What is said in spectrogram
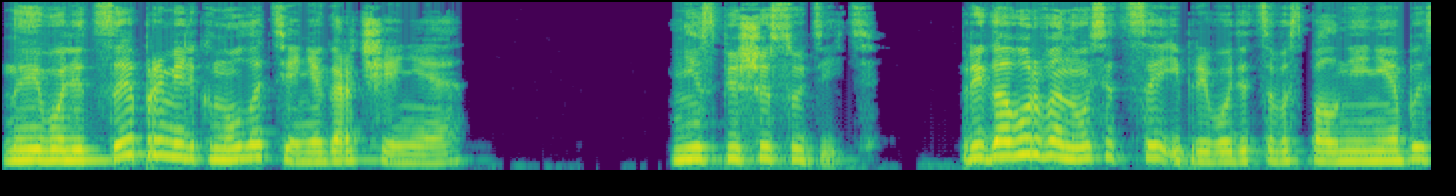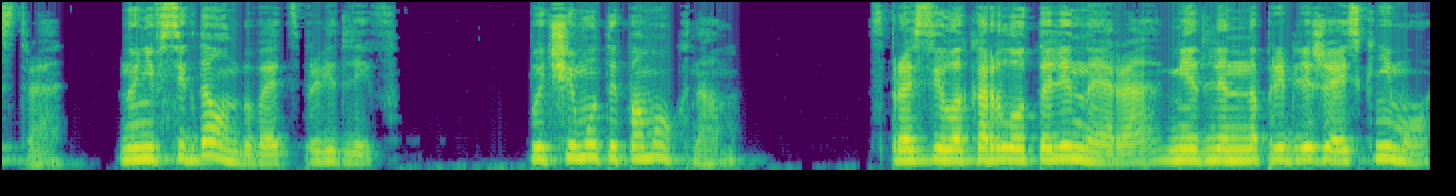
На его лице промелькнула тень огорчения. «Не спеши судить. Приговор выносится и приводится в исполнение быстро, но не всегда он бывает справедлив. Почему ты помог нам?» — спросила Карлота Линера, медленно приближаясь к нему.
